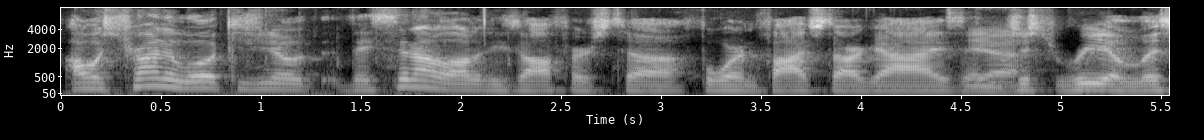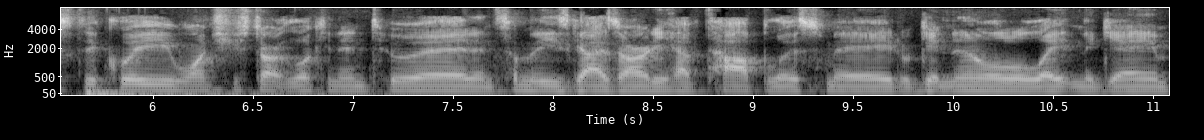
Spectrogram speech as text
I was trying to look because you know they send out a lot of these offers to four and five star guys, and Yeah. just realistically, once you start looking into it, and some of these guys already have top lists made, we're getting in a little late in the game.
